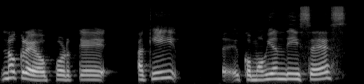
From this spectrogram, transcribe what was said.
No creo, porque aquí, eh, como bien dices,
